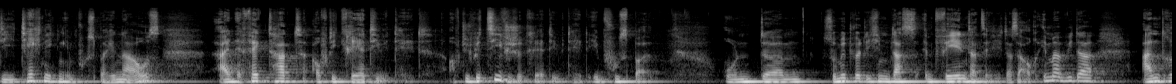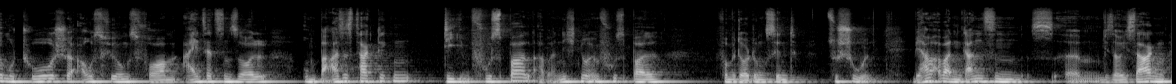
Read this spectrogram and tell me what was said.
die Techniken im Fußball hinaus, einen Effekt hat auf die Kreativität, auf die spezifische Kreativität im Fußball. Und ähm, somit würde ich ihm das empfehlen tatsächlich, dass er auch immer wieder andere motorische Ausführungsformen einsetzen soll, um Basistaktiken, die im Fußball, aber nicht nur im Fußball von Bedeutung sind, zu schulen. Wir haben aber einen ganzen, ähm, wie soll ich sagen,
